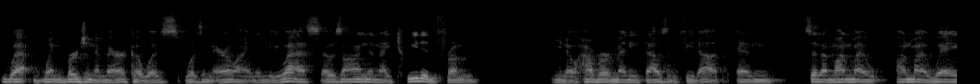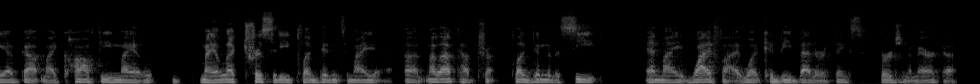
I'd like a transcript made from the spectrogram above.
when Virgin America was was an airline in the U.S. I was on and I tweeted from you know however many thousand feet up and said i'm on my on my way. I've got my coffee my my electricity plugged into my uh, my laptop tr- plugged into the seat and my wi-fi. What could be better? Thanks virgin america.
